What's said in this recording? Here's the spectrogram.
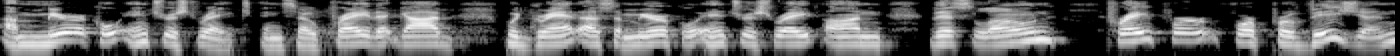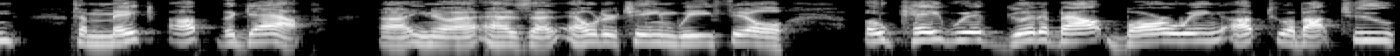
a miracle interest rate. And so pray that God would grant us a miracle interest rate on this loan. Pray for, for provision to make up the gap uh, you know, as an elder team, we feel okay with, good about borrowing up to about $2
